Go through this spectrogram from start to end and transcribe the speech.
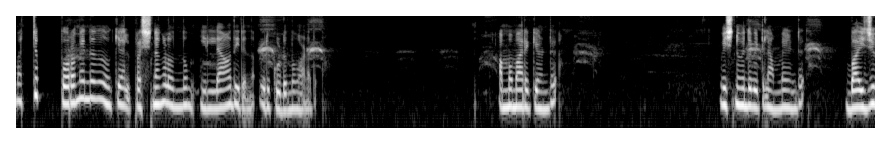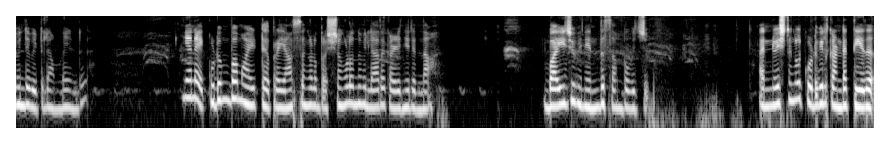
മറ്റ് പുറമേ നിന്ന് നോക്കിയാൽ പ്രശ്നങ്ങളൊന്നും ഇല്ലാതിരുന്ന ഒരു കുടുംബമാണത്. അമ്മമാരൊക്കെ ഉണ്ട് വിഷ്ണുവിന്റെ വീട്ടിൽ അമ്മയുണ്ട്. ബൈജുവിന്റെ വീട്ടിൽ അമ്മയുണ്ട്. ഇങ്ങനെ കുടുംബമായിട്ട് പ്രയാസങ്ങളും പ്രശ്നങ്ങളൊന്നും ഇല്ലാതെ കഴിഞ്ഞിരുന്ന ബൈജുവിന് എന്ത് സംഭവിച്ചു? അന്വേഷണങ്ങൾക്കൊടുവിൽ കണ്ടെത്തിയത്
